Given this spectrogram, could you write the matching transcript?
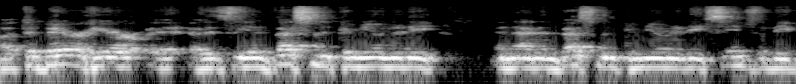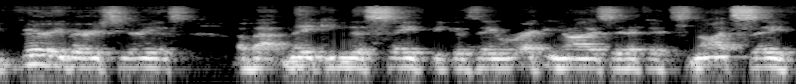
uh, to bear here is the investment community, and that investment community seems to be very, very serious about making this safe because they recognize that if it's not safe,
